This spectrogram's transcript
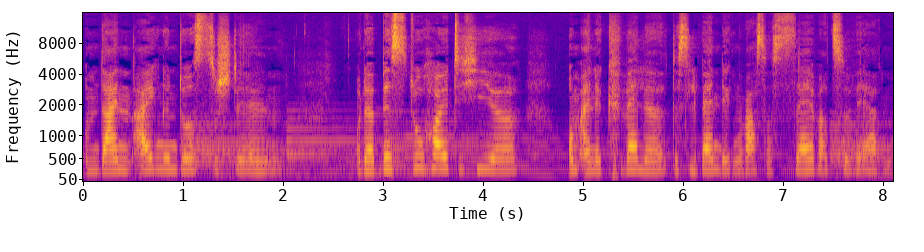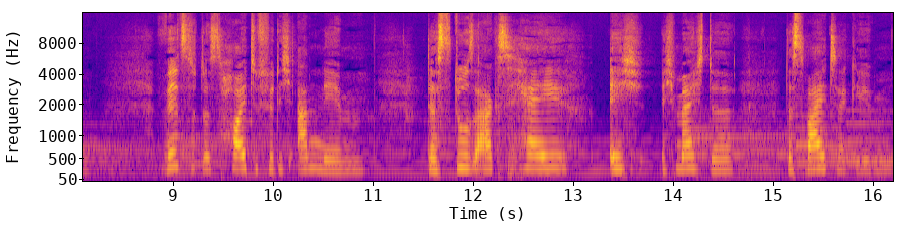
um deinen eigenen Durst zu stillen? Oder bist du heute hier, um eine Quelle des lebendigen Wassers selber zu werden? Willst du das heute für dich annehmen, dass du sagst, hey, ich, ich möchte das weitergeben?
